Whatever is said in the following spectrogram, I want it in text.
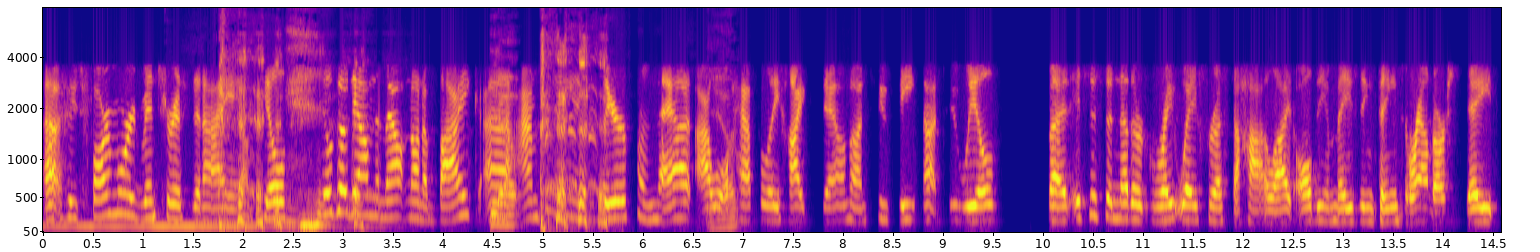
uh, who's far more adventurous than I am. He'll he'll go down the mountain on a bike. Uh, yep. I'm staying clear from that. I yep. will happily hike down on two feet, not two wheels. But it's just another great way for us to highlight all the amazing things around our state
